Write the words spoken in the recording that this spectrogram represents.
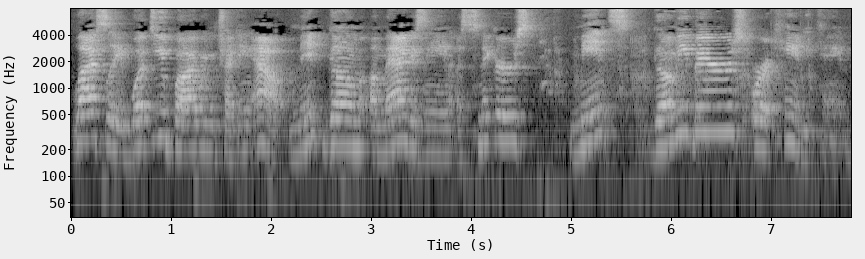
Lastly, what do you buy when you're checking out? Mint gum, a magazine, a Snickers, mints, gummy bears, or a candy cane?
